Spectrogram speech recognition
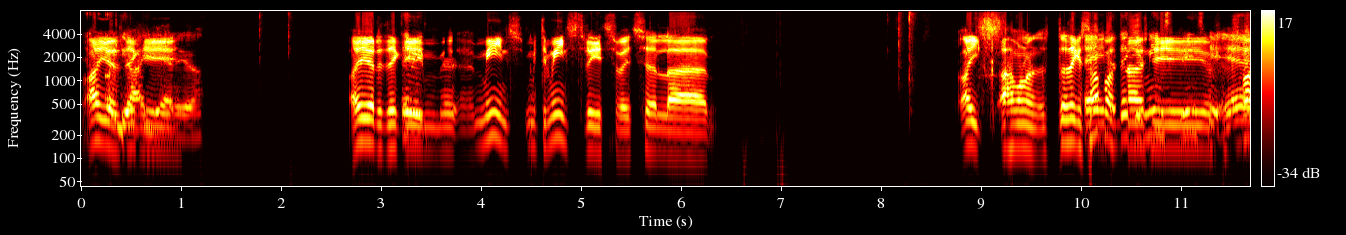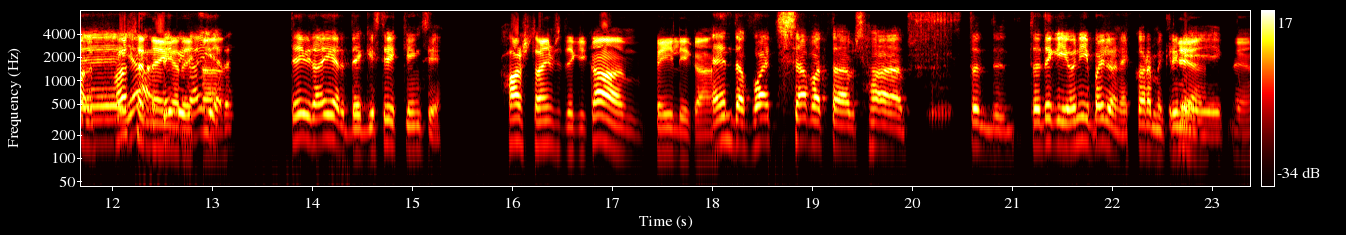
Ayer tegi, Ayer tegi Mean, mitte Mean Streets, vaid selle ai, ah mul on, ta tegi Schwarzeneggeriga. David Ayer tegi Street Kingsi. Harsh Timesi tegi ka Bale'iga. End of Watch, Sabotage, ta, ta tegi ju nii palju neid karmi krimi yeah, yeah.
